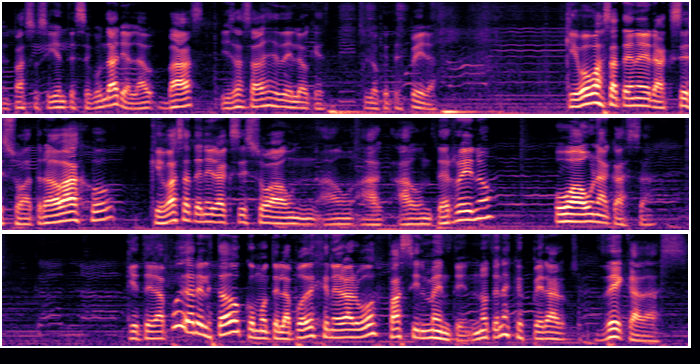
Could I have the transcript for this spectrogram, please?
el paso siguiente es secundaria, la vas y ya sabes de lo que, lo que te espera. Que vos vas a tener acceso a trabajo, que vas a tener acceso a un, a un, a- a un terreno o a una casa. Que te la puede dar el Estado como te la podés generar vos fácilmente. No tenés que esperar décadas.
